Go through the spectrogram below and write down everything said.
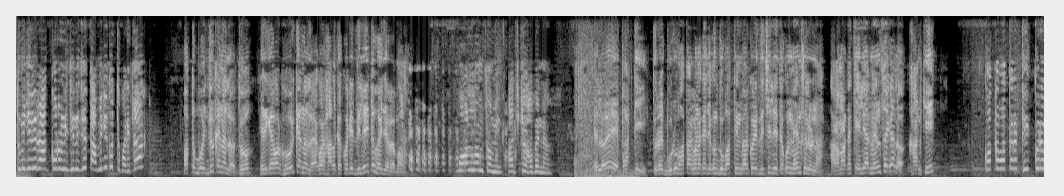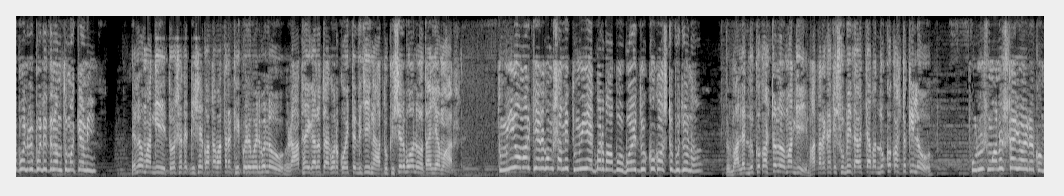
তুমি যদি রাগ করো নিজে নিজে আমি কি করতে পারি তা? অত বৈদ্য কেন লো তো? এদিকে আবার ঘুর কেন লো একবার হালকা করে দিলেই তো হয়ে যাবে মারা। বললাম তো আমি আজকে হবে না। হ্যালো এ পাটি তোর বুড়ো ভাতা গুলোকে যখন দুবার তিনবার করে দিছিলি তখন মেন ছিল না। আর আমার কাছে মেন হয়ে গেল? খান কি? কথাবার্তা ঠিক করে বলবি বলে দিলাম তোমাকে আমি। হ্যালো মাগি তোর সাথে কিসের কথাবার্তা ঠিক করে বলব রাত হয়ে গেল তো একবার কইতে দিছিস না তুই কিসের বলো তাইলে আমার? তুমি আমার কি এরকম স্বামী? তুমি একবার ভাবো বই দুঃখ কষ্ট বুঝো না। তোর বালের দুঃখ কষ্ট হলো মাগি ভাতার কাছে সুবিধা হচ্ছে আবার দুঃখ কষ্ট কিলো পুরুষ মানুষটাই ওই রকম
